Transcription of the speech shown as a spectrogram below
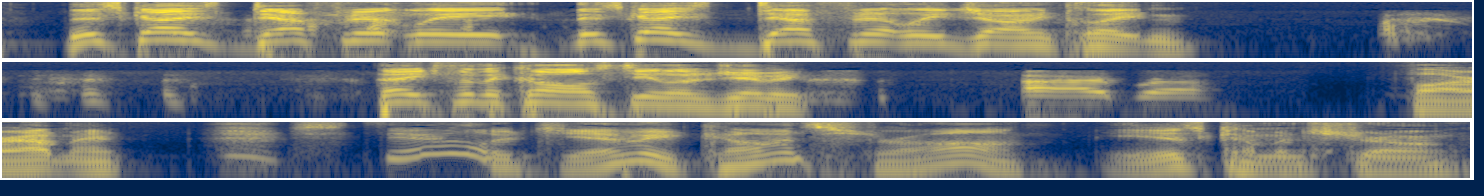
This guy's definitely, this guy's definitely John Clayton. Thanks for the call, Steeler Jimmy. All right, bro. Far out, man. Steeler Jimmy coming strong. He is coming strong.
